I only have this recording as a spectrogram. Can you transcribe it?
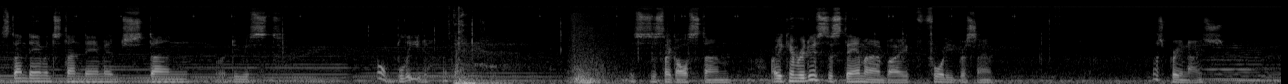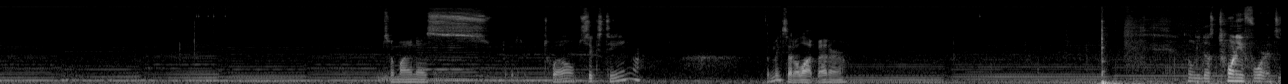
Stun damage, stun damage, stun, reduced. Oh, bleed. Okay. Is just like all stun. Oh, you can reduce the stamina by 40%. That's pretty nice. So minus 12, 16? That makes it a lot better. Only does 24, it's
